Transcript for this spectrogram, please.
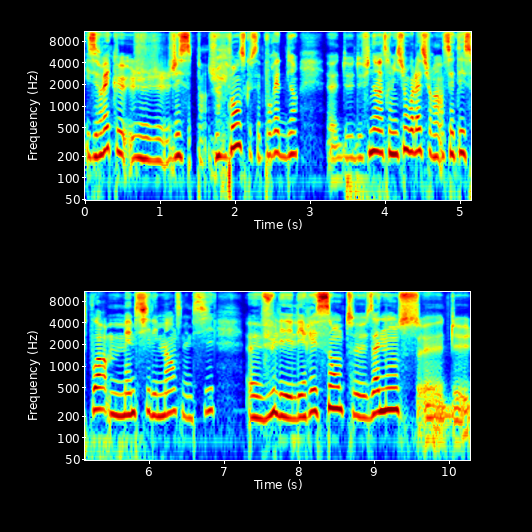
Et c'est vrai que je, je- pense que ça pourrait être bien euh, de, finir notre émission voilà, sur cet espoir, même s'il est mince, même si, euh, vu les, récentes euh, annonces de,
